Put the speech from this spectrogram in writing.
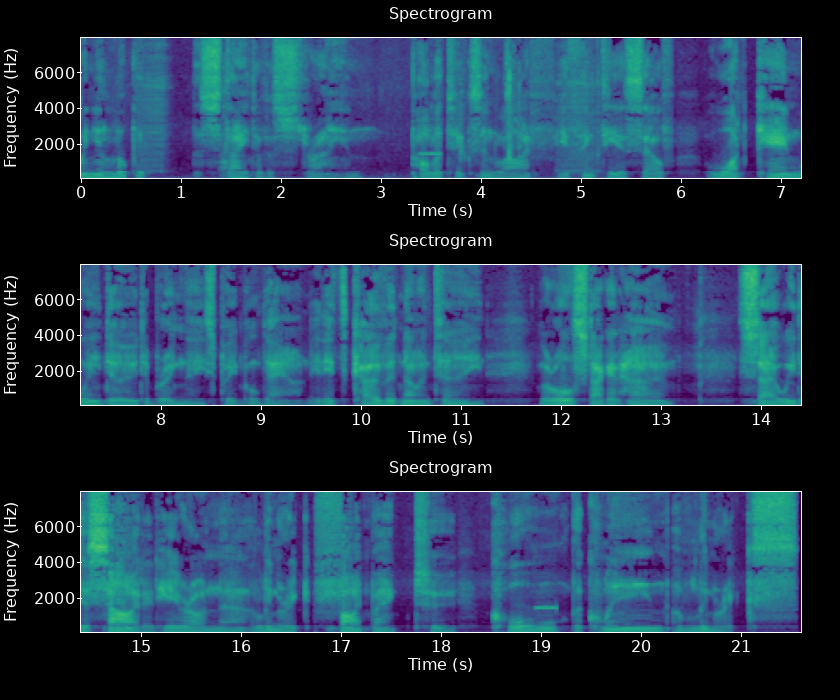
When you look at the state of Australian politics and life, you think to yourself, what can we do to bring these people down? It is COVID 19, we're all stuck at home. So we decided here on uh, Limerick Fight Back to call the Queen of Limericks.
